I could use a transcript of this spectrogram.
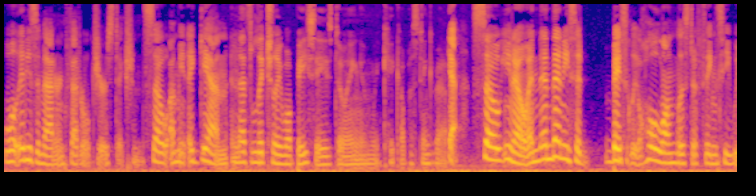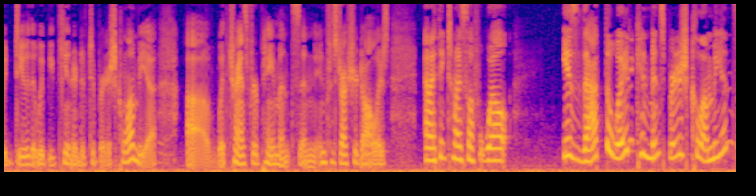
Well, it is a matter in federal jurisdiction. So, I mean, again, and that's literally what BC is doing, and we kick up a stink about it. yeah. So, you know, and, and then he said basically a whole long list of things he would do that would be punitive to British Columbia uh, with transfer payments and infrastructure dollars. And I think to myself, well, is that the way to convince British Columbians?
